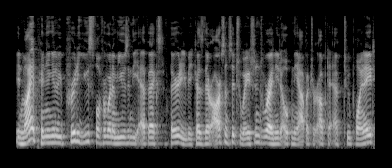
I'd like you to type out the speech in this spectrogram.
in my opinion, to be pretty useful for when I'm using the FX30 because there are some situations where I need to open the aperture up to f2.8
